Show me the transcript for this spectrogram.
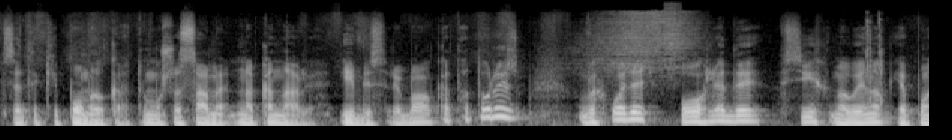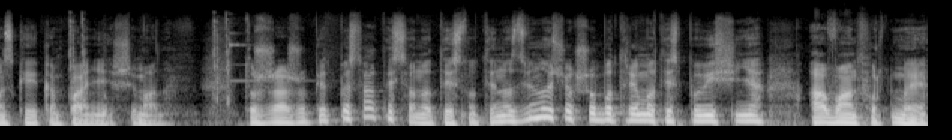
все-таки помилка, тому що саме на каналі Ібіс Рибалка та Туризм виходять огляди всіх новинок японської компанії Shimano. Тож раджу підписатися, натиснути на дзвіночок, щоб отримати сповіщення. А Ванфорд ми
